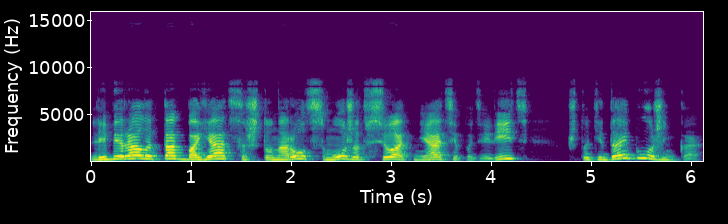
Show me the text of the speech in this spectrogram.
Либералы так боятся, что народ сможет все отнять и поделить, что не дай боженька.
